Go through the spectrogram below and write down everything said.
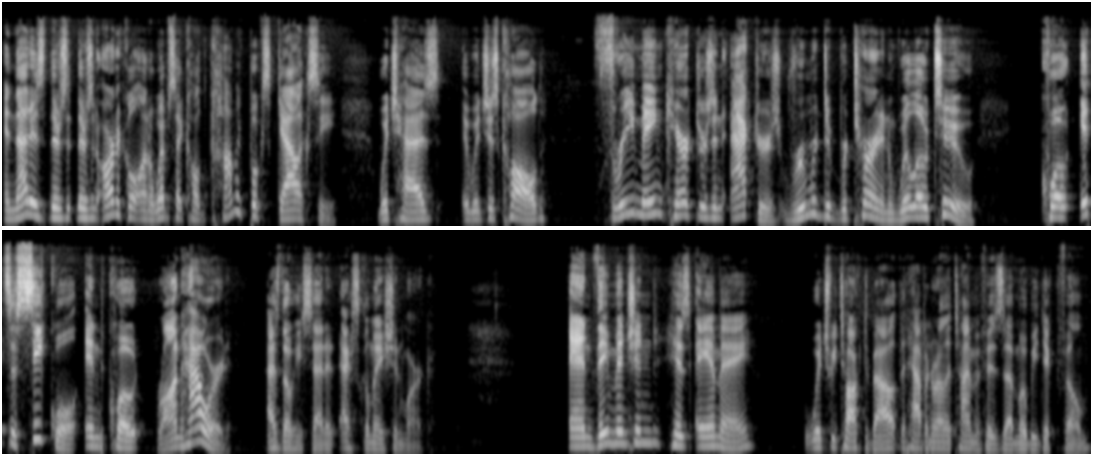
and that is there's there's an article on a website called Comic Books Galaxy, which has which is called three main characters and actors rumored to return in Willow 2. Quote, it's a sequel, end quote, Ron Howard, as though he said it, exclamation mark. And they mentioned his AMA, which we talked about, that happened around the time of his uh, Moby Dick film.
